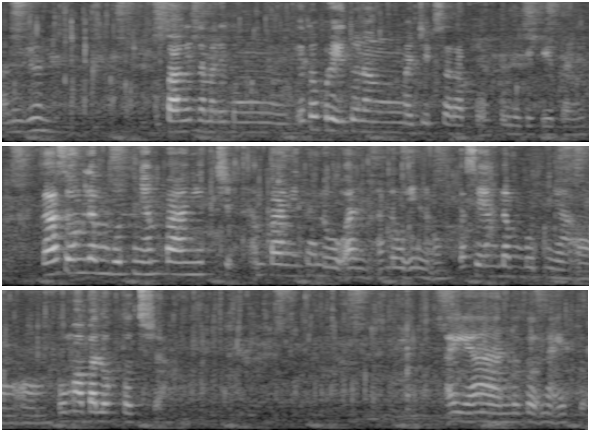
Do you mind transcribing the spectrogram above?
Ano yun? Ang pangit naman itong... Ito pre, ito ng magic sarap po. Kung nakikita niyo. Kaso ang lambot niya, ang pangit, ang pangit haluan. Haluin, oh. Kasi ang lambot niya, oh, oh. Pumabaloktot siya. Ayan, luto na ito.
